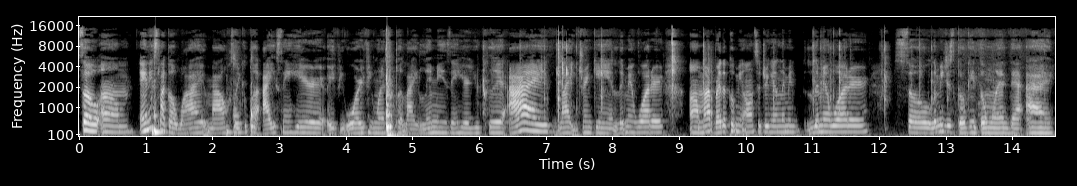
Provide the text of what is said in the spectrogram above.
So, um, and it's like a wide mouth, so you could put ice in here if you, or if you wanted to put like lemons in here, you could. I like drinking lemon water. Um, my brother put me on to drinking lemon lemon water. So let me just go get the one that I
